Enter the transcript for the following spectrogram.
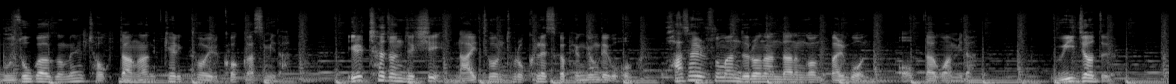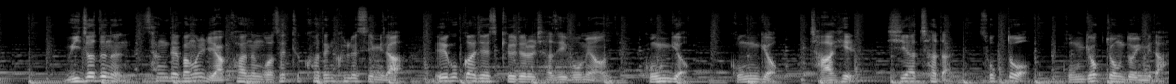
무소과금에 적당한 캐릭터일 것 같습니다. 1차 전직 시 나이트 헌터로 클래스가 변경되고 화살 수만 늘어난다는 것 말곤 없다고 합니다. 위저드 위저드는 상대방을 약화하는 것에 특화된 클래스입니다. 7가지의 스킬들을 자세히 보면 공격, 공격, 자힐, 시야 차단, 속도업, 공격 정도입니다.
